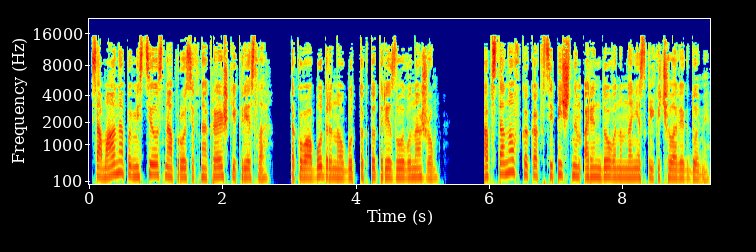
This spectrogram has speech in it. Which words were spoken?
Сама она поместилась напротив, на краешке кресла, такого ободранного, будто кто-то резал его ножом. Обстановка, как в типичном арендованном на несколько человек доме.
